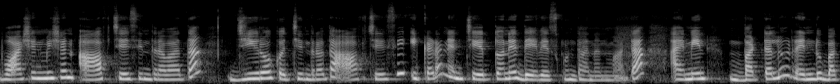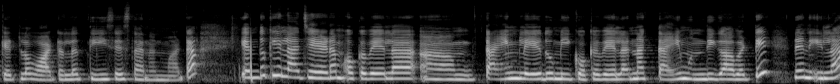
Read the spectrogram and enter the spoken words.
వాషింగ్ మిషన్ ఆఫ్ చేసిన తర్వాత జీరోకి వచ్చిన తర్వాత ఆఫ్ చేసి ఇక్కడ నేను చేత్తోనే దేవేసుకుంటానమాట ఐ మీన్ బట్టలు రెండు బకెట్లో వాటర్లో తీసేస్తానమాట ఎందుకు ఇలా చేయడం? ఒకవేళ టైం లేదు మీకు ఒకవేళ నాకు టైం ఉంది కాబట్టి నేను ఇలా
